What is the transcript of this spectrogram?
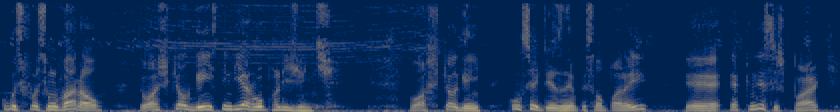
Como se fosse um varal. Eu acho que alguém estendia a roupa ali, gente. Eu acho que alguém. Com certeza, né? Pessoal para aí. É, é que nesses parques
